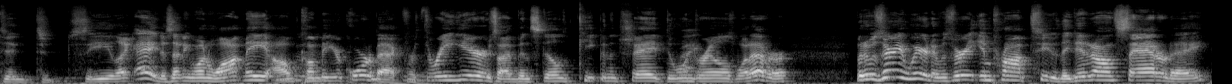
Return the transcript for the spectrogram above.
to to see like, hey, does anyone want me? I'll come be your quarterback for three years. I've been still keeping in shape, doing Right. drills, whatever. But it was very weird. It was very impromptu. They did it on Saturday,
